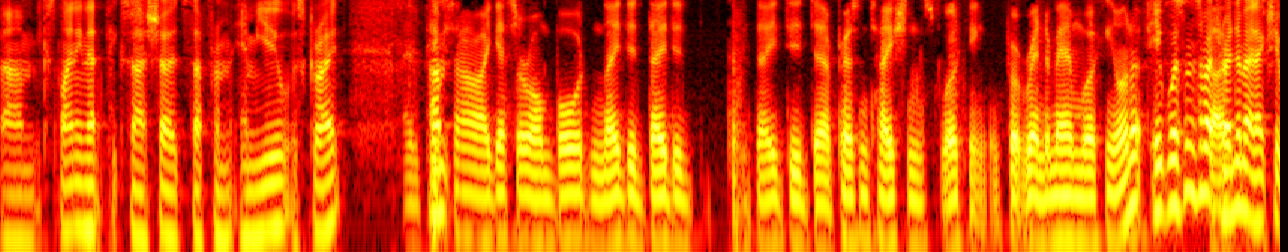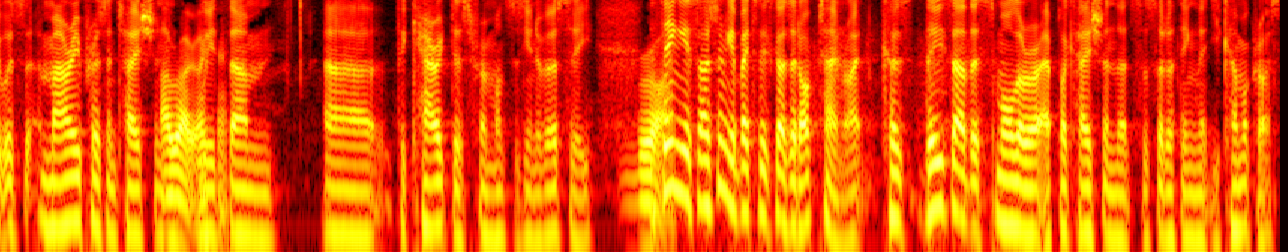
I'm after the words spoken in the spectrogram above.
um, explaining that. Pixar showed stuff from MU. It was great. and Um, Pixar, I guess, are on board, and they did they did they did uh, presentations working for RenderMan working on it. It wasn't so much Oh. RenderMan actually; it was a Mari presentation Oh, right, okay. with um, uh, the characters from Monsters University. The thing is, I was going to get back to these guys at Octane, right? Because these are the smaller application. That's the sort of thing that you come across.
